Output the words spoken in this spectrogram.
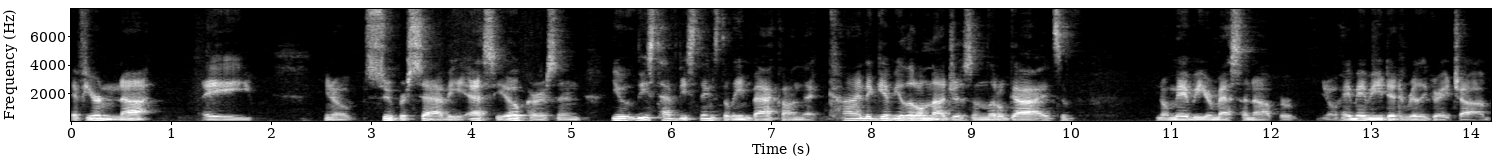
If you're not a you know super savvy SEO person, you at least have these things to lean back on that kind of give you little nudges and little guides of, you know, maybe you're messing up or, you know, hey, maybe you did a really great job.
